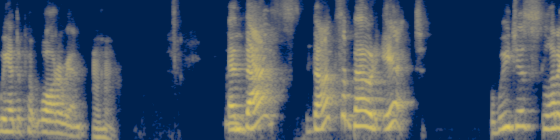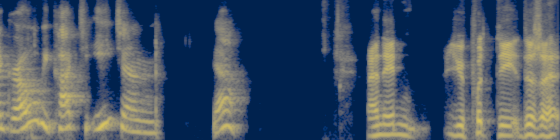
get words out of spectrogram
we had to put water in. Mhm. And that's that's about it. We just let it grow. We cut to eat, and yeah. And then you put the there's a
